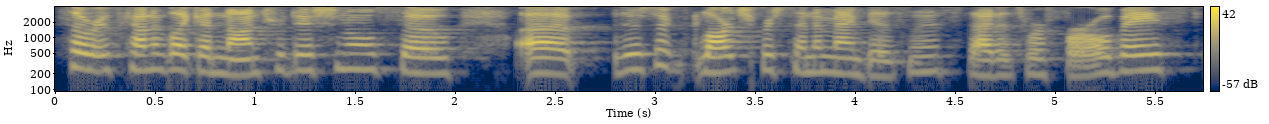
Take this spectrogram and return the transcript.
So it's kind of like a non-traditional. So uh, there's a large percent of my business that is referral based.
